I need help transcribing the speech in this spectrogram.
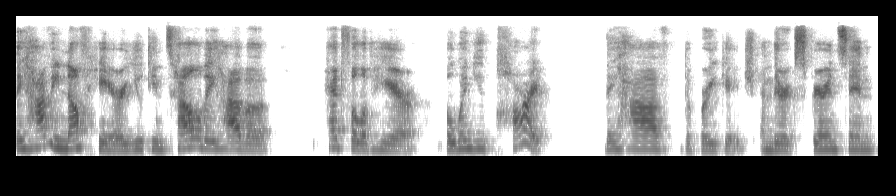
They have enough hair. You can tell they have a head full of hair. But when you part, they have the breakage and they're experiencing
